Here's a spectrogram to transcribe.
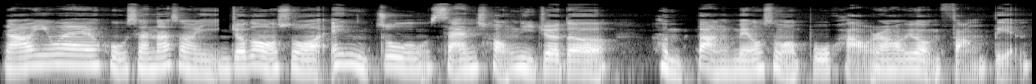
然后因为虎神那时候你就跟我说，哎，你住三重，你觉得很棒，没有什么不好，然后又很方便，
